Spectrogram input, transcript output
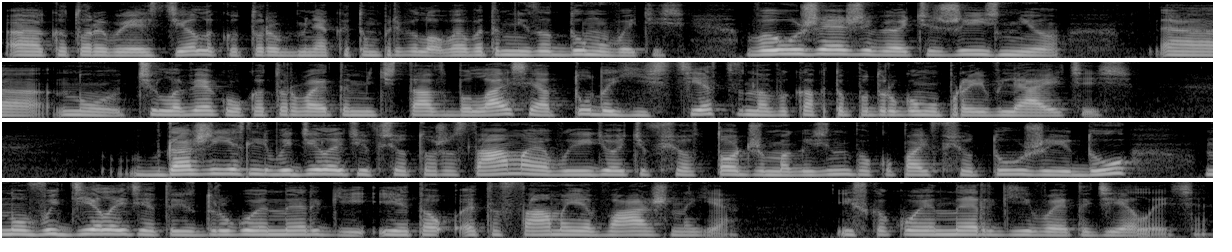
э, которое бы я сделала, которое бы меня к этому привело. Вы об этом не задумываетесь. Вы уже живете жизнью, э, ну, человека, у которого эта мечта сбылась, и оттуда, естественно, вы как-то по-другому проявляетесь. Даже если вы делаете все то же самое, вы идете все в тот же магазин покупать всю ту же еду, но вы делаете это из другой энергии, и это, это самое важное, из какой энергии вы это делаете.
